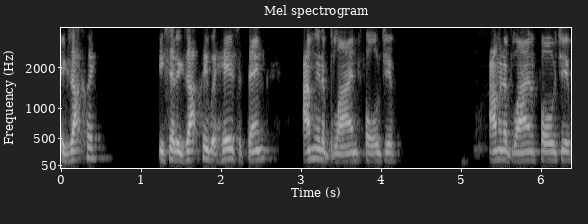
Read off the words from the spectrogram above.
exactly. He said, exactly. But here's the thing: I'm going to blindfold you. I'm going to blindfold you.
